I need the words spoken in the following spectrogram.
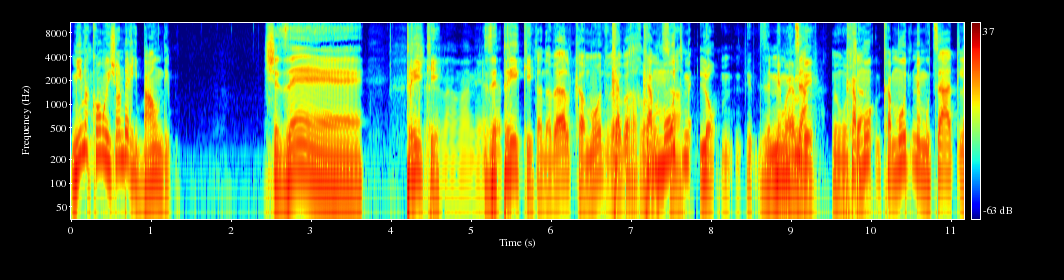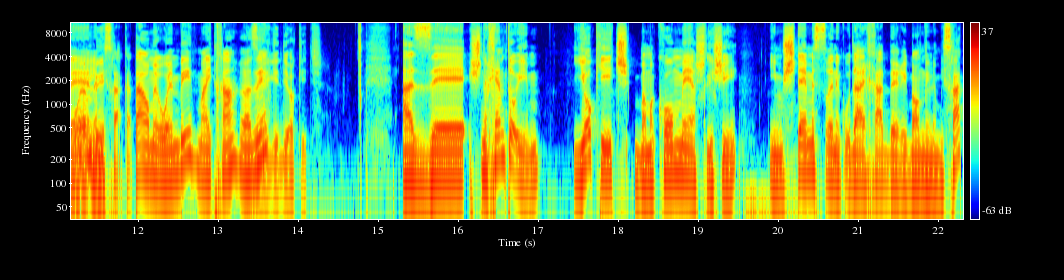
מי מקום ראשון בריבאונדים? שזה tricky. זה tricky. אתה מדבר על כמות ולא בהכרח כמות, ממוצע. לא, זה ממוצע. ומבי. ממוצע. כמו, כמות ממוצעת. למשחק. אתה אומר ומבי, מה איתך, רזי? אני אגיד יוקיץ'. אז uh, שניכם טועים, יוקיץ' במקום השלישי, עם 12.1 ריבאונדים למשחק.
